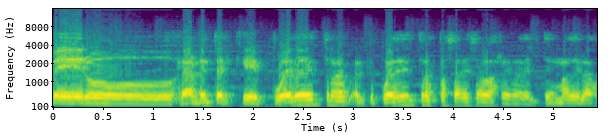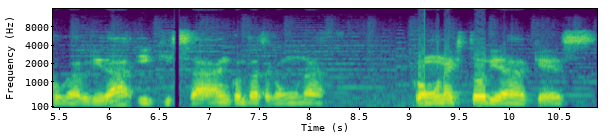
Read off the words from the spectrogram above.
pero realmente el que puede el que puede traspasar esa barrera del tema de la jugabilidad y quizá encontrarse con una con una historia que es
